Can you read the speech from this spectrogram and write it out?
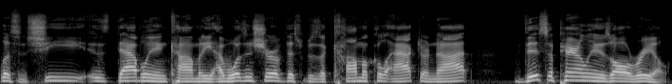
Listen, she is dabbling in comedy. I wasn't sure if this was a comical act or not. This apparently is all real.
